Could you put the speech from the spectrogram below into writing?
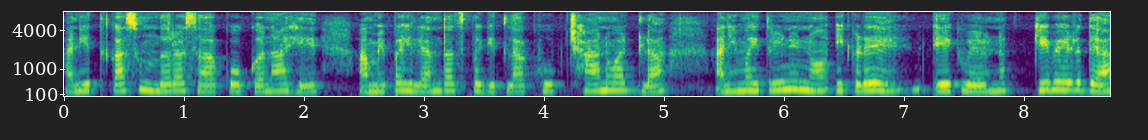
आणि इतका सुंदर असा कोकण आहे. आम्ही पहिल्यांदाच बघितला. खूप छान वाटला. आणि मैत्रिणींनो इकडे एक वेळ नक्की भेट द्या.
